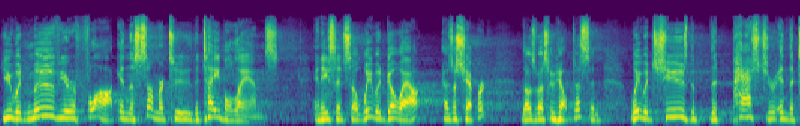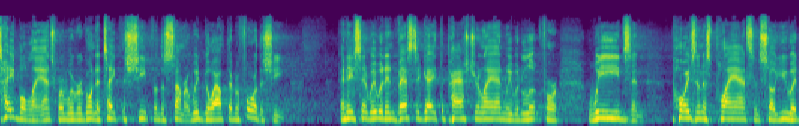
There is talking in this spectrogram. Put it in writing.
you would move your flock in the summer to the tablelands. And he said, so we would go out as a shepherd those of us who helped us, and we would choose the, the pasture in the tablelands where we were going to take the sheep for the summer. We'd go out there before the sheep. And he said we would investigate the pasture land, we would look for weeds and poisonous plants, and so you would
